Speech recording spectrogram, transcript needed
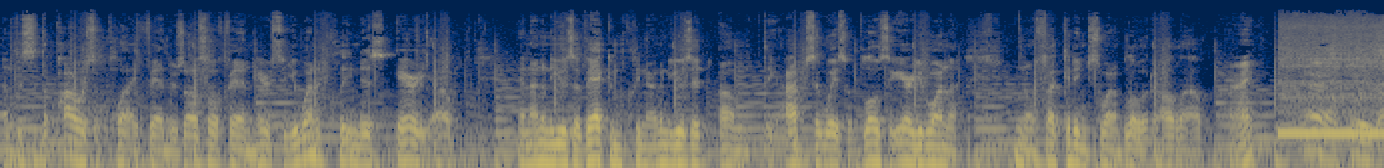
and this is the power supply fan. There's also a fan here, so you want to clean this area. And I'm going to use a vacuum cleaner. I'm going to use it um, the opposite way, so it blows the air. You don't want to, you know, suck it in. just want to blow it all out. All right. All right. Here we go.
